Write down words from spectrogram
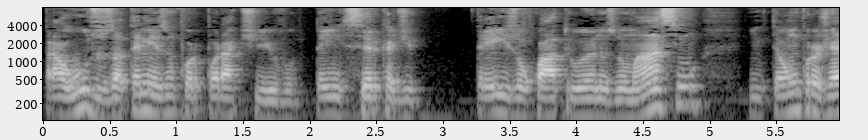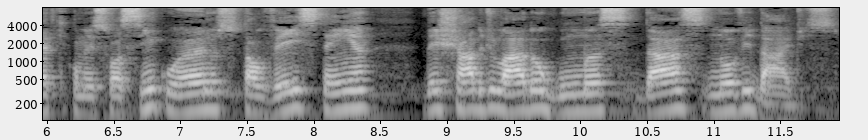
para usos até mesmo corporativo, tem cerca de três ou quatro anos no máximo. Então, um projeto que começou há cinco anos talvez tenha deixado de lado algumas das novidades.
